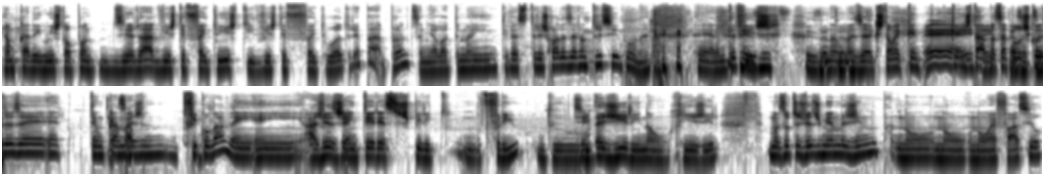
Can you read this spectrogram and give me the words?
é um bocado egoísta ao ponto de dizer ah, devias ter feito isto e devias ter feito o outro. E pá, pronto, se a minha avó também tivesse três rodas, era um triciclo, né? Era muito fixe. Não, mas a questão é que quem, É, é, quem é está a é passar pelas coisas é, é- tem um bocado que mais dificuldade em, em, às vezes É. em ter esse espírito frio de Sim. agir e não reagir mas outras vezes mesmo agindo pá, não, não, não é fácil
